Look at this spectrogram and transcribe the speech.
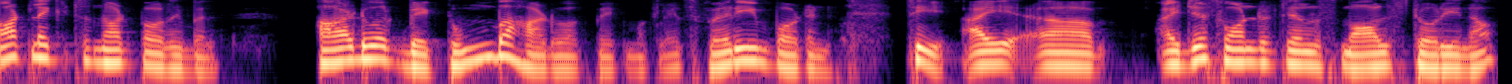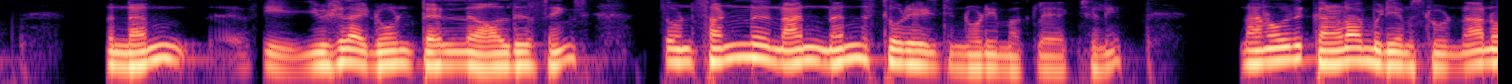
not like it is not possible hard work ಬೇಕು ತುಂಬ ಹಾರ್ಡ್ ವರ್ಕ್ ಬೇಕು ಮಕ್ಕಳು. It's very important see I I just want to tell small story ನಾವು ನನ್ನ see usual I don't tell all these things so ಒಂದು ಸಣ್ಣ ನಾನು, ನನ್ನ ಸ್ಟೋರಿ ಹೇಳ್ತೀನಿ ನೋಡಿ ಮಕ್ಕಳೇ ಆ್ಯಕ್ಚುಲಿ ನಾನು ಓದಿ ಕನ್ನಡ ಮೀಡಿಯಂ ಸ್ಟೂಡೆಂಟ್ ನಾನು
